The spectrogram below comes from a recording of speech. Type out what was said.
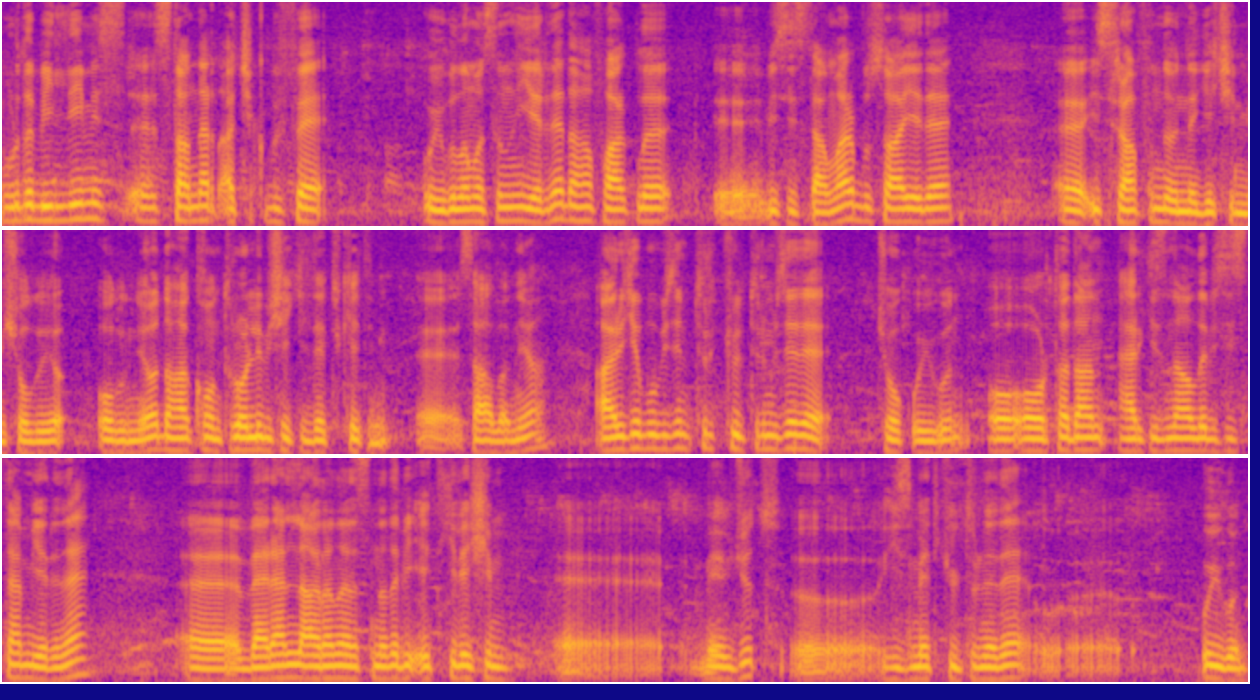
Burada bildiğimiz e, standart açık büfe uygulamasının yerine daha farklı e, bir sistem var. Bu sayede e, israfın da önüne geçilmiş oluyor olunuyor. Daha kontrollü bir şekilde tüketim e, sağlanıyor. Ayrıca bu bizim Türk kültürümüze de çok uygun. O ortadan herkesin aldığı bir sistem yerine e, verenle aran arasında da bir etkileşim e, mevcut. E, hizmet kültürüne de e, uygun.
